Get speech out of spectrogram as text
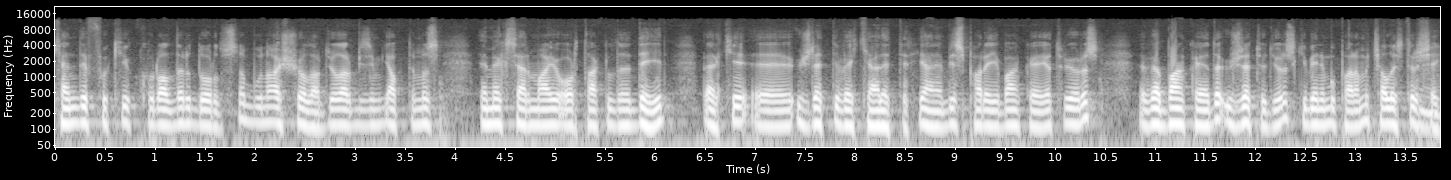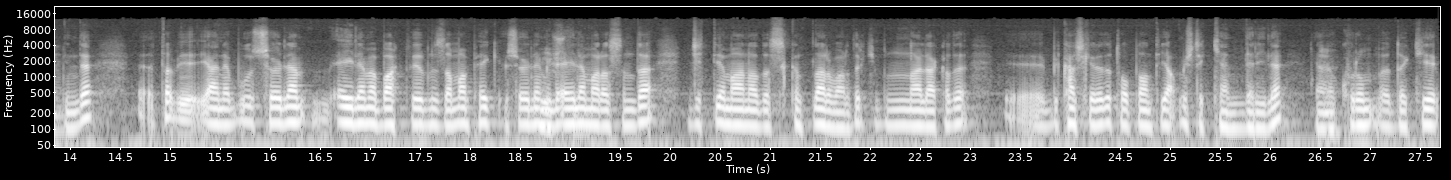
kendi fıkhi kuralları doğrultusunda bunu aşıyorlar. Diyorlar bizim yaptığımız emek sermaye ortaklığı değil. Belki e, ücretli vekalettir. Yani biz parayı bankaya yatırıyoruz ve bankaya da ücret ödüyoruz ki benim bu paramı çalıştır Hmm. şeklinde. E, tabii yani bu söylem eyleme baktığımız zaman pek söylem ile eylem arasında ciddi manada sıkıntılar vardır ki bununla alakalı e, birkaç kere de toplantı yapmıştık kendileriyle. Yani Evet. kurumdaki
